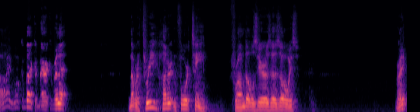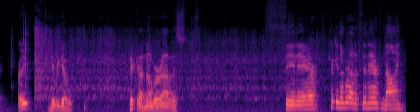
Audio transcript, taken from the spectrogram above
All right, welcome back, American Roulette. Number 314 from Double Zeros as always. Right? Ready? Here we go. Pick a number out of this thin air. Pick a number out of thin air. Nine.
